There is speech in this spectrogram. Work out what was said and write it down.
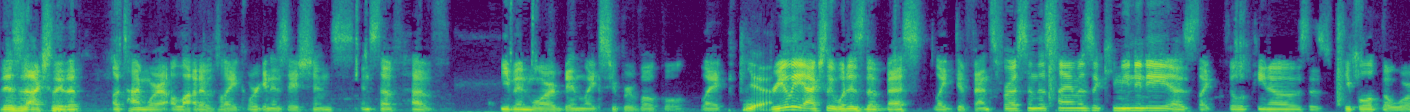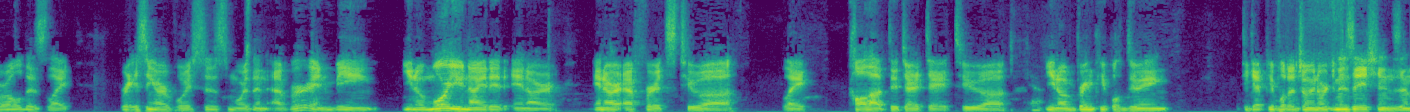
This is actually the a time where a lot of like organizations and stuff have even more been like super vocal like yeah. really actually what is the best like defense for us in this time as a community as like filipinos as people of the world is like raising our voices more than ever and being you know more united in our in our efforts to uh like call out duterte to uh Yeah. you know bring people doing to get people to join organizations and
